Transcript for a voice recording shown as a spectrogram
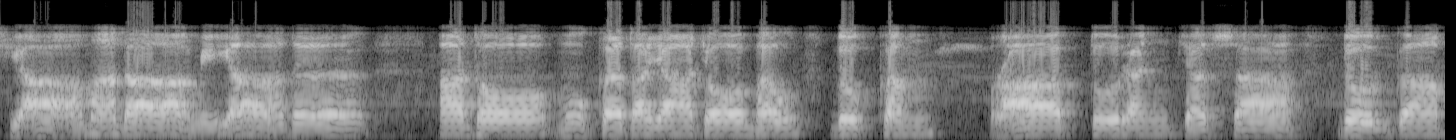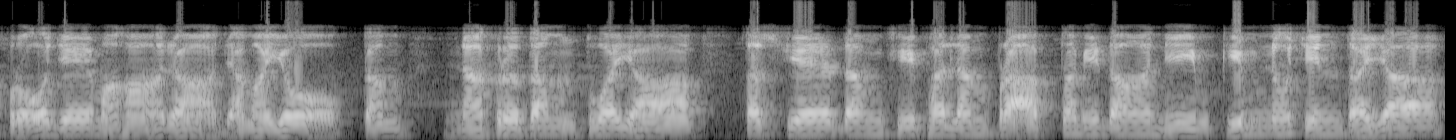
श्यामदामि याद अधो मुखतया चोभौ दुःखं प्राप्तुरञ्च सा दुर्गा प्रोजे महाराजमयोक्तं न कृतं त्वया तस्येदं हि फलं प्राप्तमिदानीं किं नु चिन्तया?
